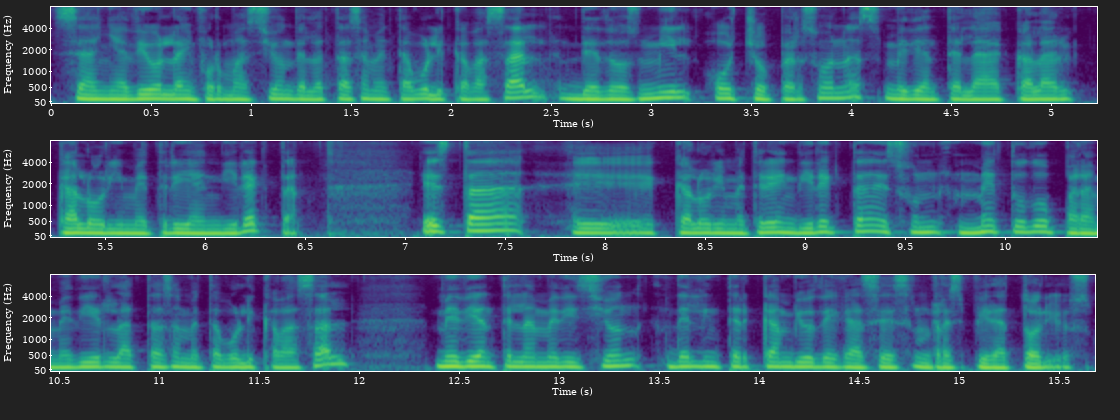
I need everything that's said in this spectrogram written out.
se añadió la información de la tasa metabólica basal de 2.008 personas mediante la calorimetría indirecta. Esta eh, calorimetría indirecta es un método para medir la tasa metabólica basal mediante la medición del intercambio de gases respiratorios.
